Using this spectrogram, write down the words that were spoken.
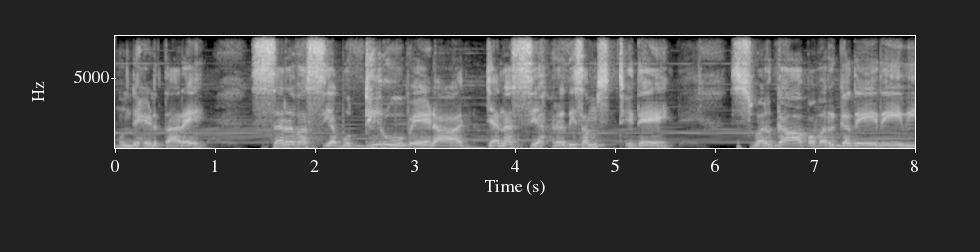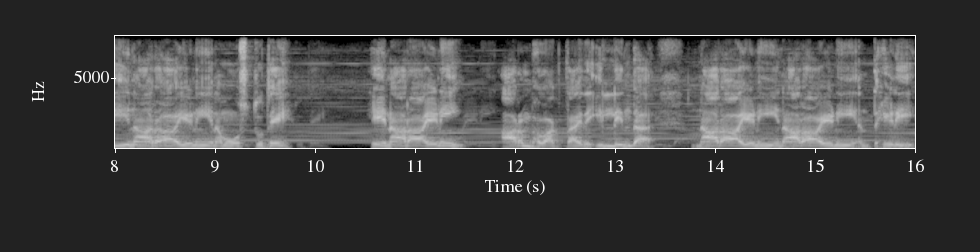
ಮುಂದೆ ಹೇಳ್ತಾರೆ, ಸರ್ವಸ್ಯ ಬುದ್ಧಿರೂಪೇಣ ಜನಸ್ಯ ಹೃದಯ ಸಂಸ್ಥಿತೆ, ಸ್ವರ್ಗಾಪವರ್ಗದೇ ದೇವಿ ನಾರಾಯಣಿ ನಮೋಸ್ತುತೆ. ಹೇ ನಾರಾಯಣಿ, ಆರಂಭವಾಗ್ತಾ ಇದೆ. ಇಲ್ಲಿಂದ ನಾರಾಯಣಿ ನಾರಾಯಣಿ ಅಂತ ಹೇಳಿ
